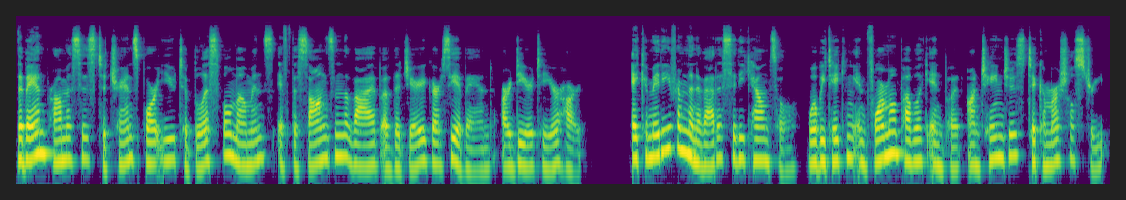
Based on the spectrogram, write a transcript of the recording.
The band promises to transport you to blissful moments if the songs and the vibe of the Jerry Garcia Band are dear to your heart. A committee from the Nevada City Council will be taking informal public input on changes to Commercial Street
